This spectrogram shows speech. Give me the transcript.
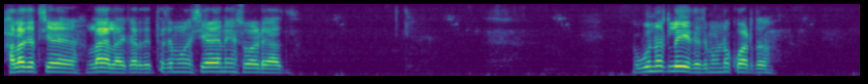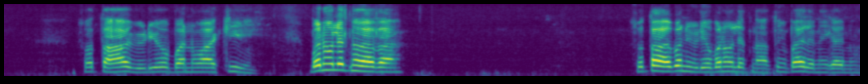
हलाच्यात शेळ्या लायला करतात. त्याच्यामुळे शेळ्या नाही सोडल्या आज. ऊनच लई आहे, त्याच्यामुळे नको वाटतं. स्वतः व्हिडिओ बनवा की. बनवलेत ना दादा? स्वतः पण व्हिडिओ बनवलेत ना तुम्ही पाहिले नाही काय ना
